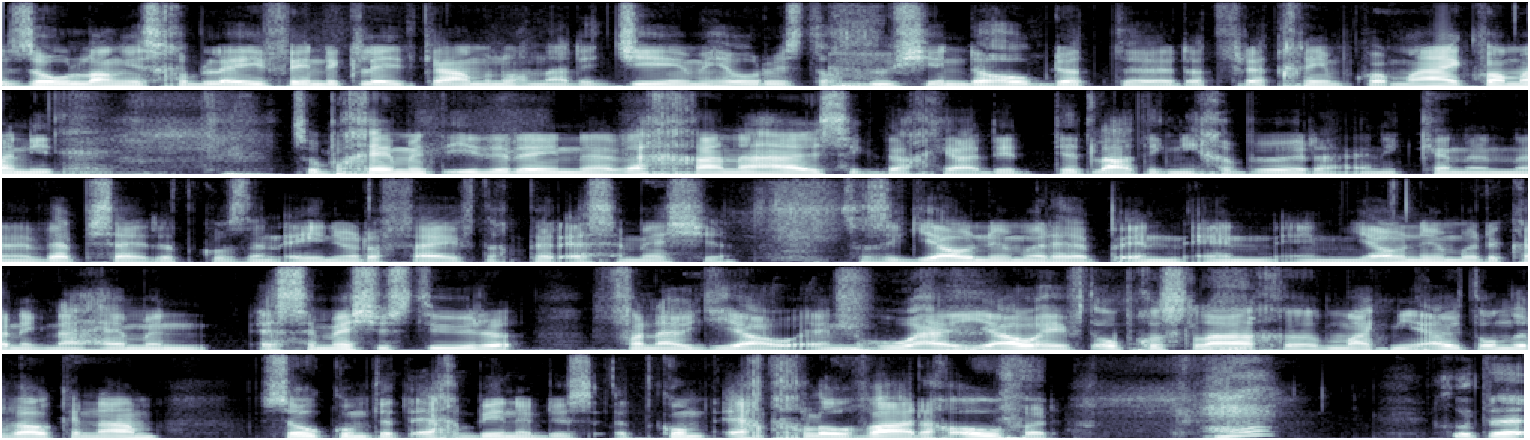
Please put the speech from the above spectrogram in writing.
zo lang is gebleven in de kleedkamer, nog naar de gym, heel rustig douchen in de hoop dat, dat Fred Grim kwam. Maar hij kwam maar niet. Dus op een gegeven moment iedereen weggegaan naar huis. Ik dacht, ja, dit, dit laat ik niet gebeuren. En ik ken een website, dat kost dan 1,50 euro per sms'je. Dus als ik jouw nummer heb en, en, en jouw nummer, dan kan ik naar hem een sms'je sturen vanuit jou. En hoe hij jou heeft opgeslagen, maakt niet uit onder welke naam. Zo komt het echt binnen. Dus het komt echt geloofwaardig over. Goed, hè?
